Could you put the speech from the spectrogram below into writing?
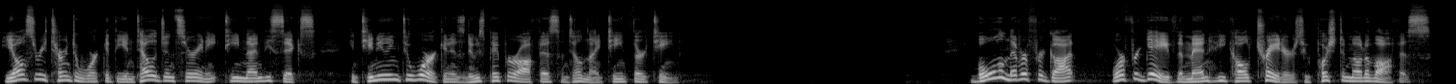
He also returned to work at the Intelligencer in 1896, continuing to work in his newspaper office until 1913. Bowell never forgot or forgave the men he called traitors who pushed him out of office.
